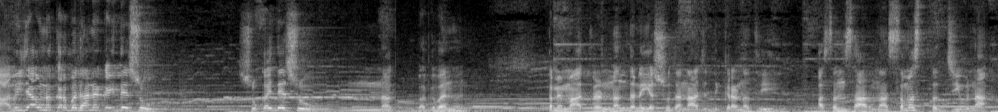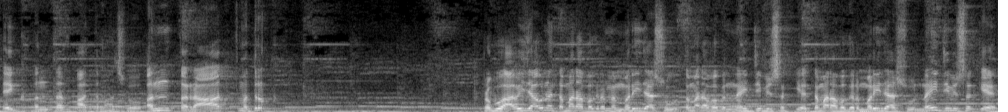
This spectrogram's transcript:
આવી જાવ નકર બધાને કહી દેશું. શું કહી દેશું? ન, ભગવાન, તમે માત્ર નંદ અને યશોદાના જ દીકરા નથી. આ સંસારના સમસ્ત જીવના એક અંતર આત્મા છો. અંતરાત્મ દૃક પ્રભુ, આવી જાવ ને, તમારા વગર અમે મરી જાશું. તમારા વગર નહીં જીવી શકીએ. તમારા વગર મરી જાશું. નહીં જીવી શકીએ.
